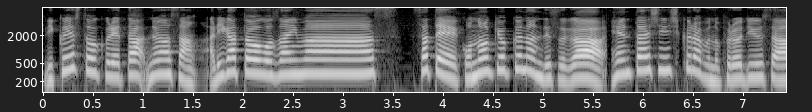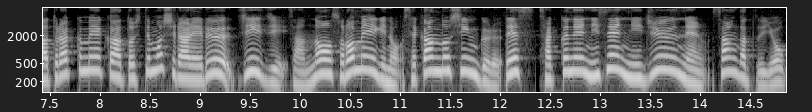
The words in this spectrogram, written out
リクエストをくれたヌアさんありがとうございますさてこの曲なんですが変態紳士クラブのプロデューサートラックメーカーとしても知られるジージさんのソロ名義のセカンドシングルです。昨年2020年3月4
